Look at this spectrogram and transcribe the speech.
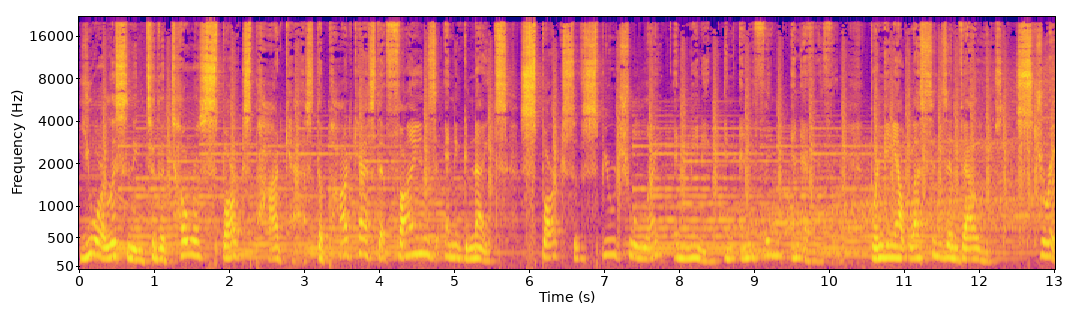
You are listening to the Torah Sparks Podcast, the podcast that finds and ignites sparks of spiritual light and meaning in anything and everything, bringing out lessons and values straight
